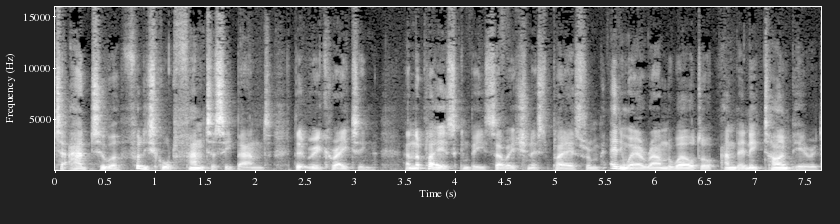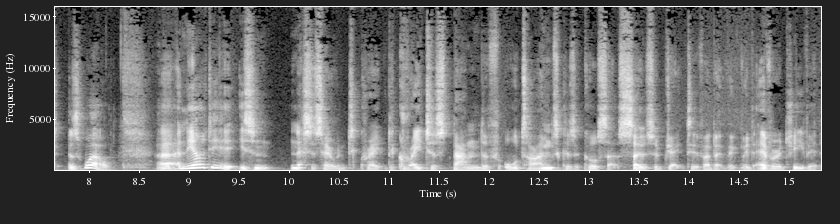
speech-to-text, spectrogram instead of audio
to add to a fully scored fantasy band that we're creating. And the players can be Salvationist players from anywhere around the world or and any time period as well. Uh, and the idea isn't necessarily to create the greatest band of all times, because of course that's so subjective, I don't think we'd ever achieve it,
